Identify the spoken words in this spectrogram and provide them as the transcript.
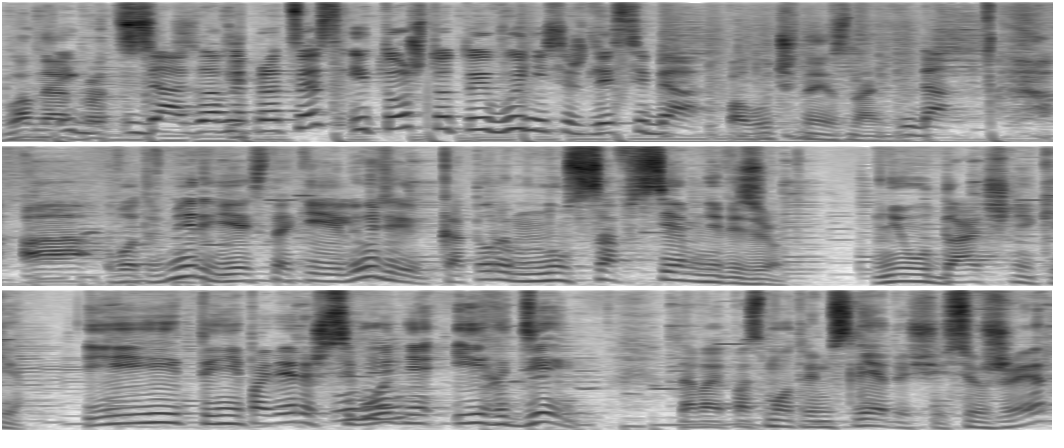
Главное И- процесс. Да, главный И- процесс и то, что ты вынесешь для себя. Полученные знания. Да. А вот в мире есть такие люди, которым ну совсем не везет. Неудачники. И ты не поверишь, сегодня их день. Давай посмотрим следующий сюжет,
